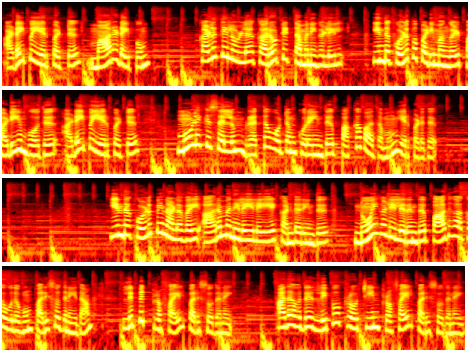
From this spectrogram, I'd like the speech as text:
அடைப்பு ஏற்பட்டு மாரடைப்பும் கழுத்தில் உள்ள கரோட்டிட் தமனிகளில் இந்த கொழுப்பு படிமங்கள் படியும் போது அடைப்பு ஏற்பட்டு மூளைக்கு செல்லும் இரத்த ஓட்டம் குறைந்து பக்கவாதமும் ஏற்படுது. இந்த கொழுப்பின் அளவை ஆரம்ப நிலையிலேயே கண்டறிந்து நோய்களிலிருந்து பாதுகாக்க உதவும் பரிசோதனை தான் லிபிட் ப்ரொஃபைல் பரிசோதனை. அதாவது லிப்போப்ரோட்டீன் ப்ரொஃபைல் பரிசோதனை.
